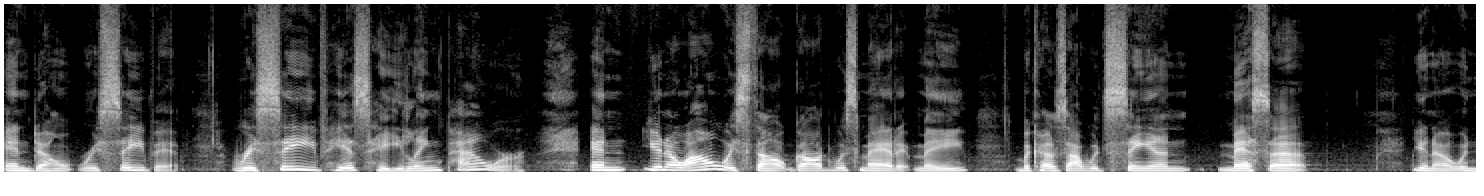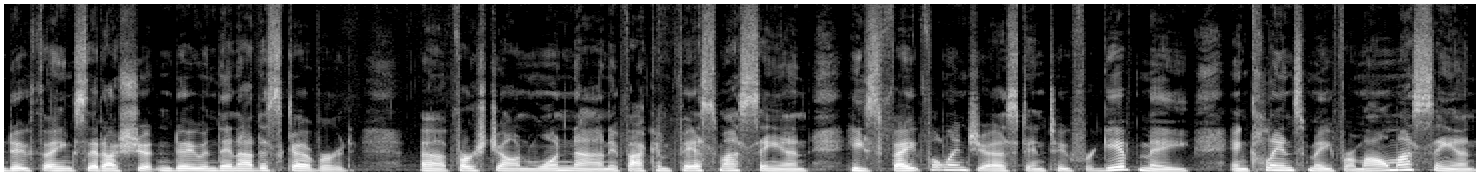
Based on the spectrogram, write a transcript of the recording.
and don't receive it. Receive his healing power. And, you know, I always thought God was mad at me because I would sin, mess up, you know, and do things that I shouldn't do. And then I discovered uh, 1 John 1 9, if I confess my sin, he's faithful and just and to forgive me and cleanse me from all my sin.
